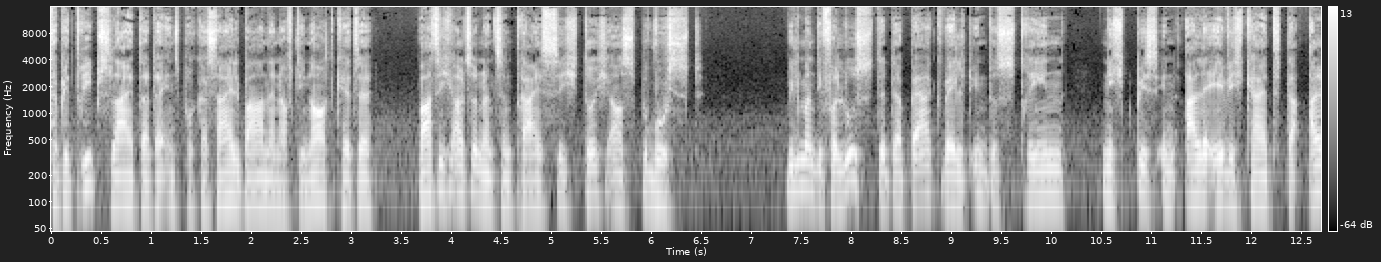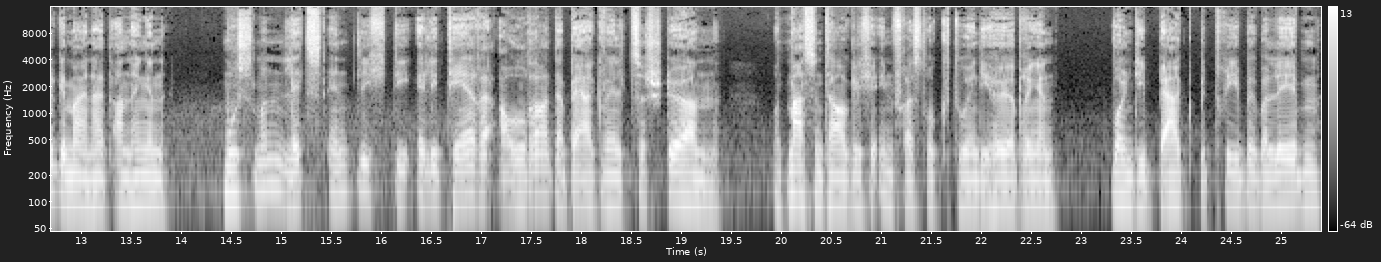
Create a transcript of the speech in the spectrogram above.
Der Betriebsleiter der Innsbrucker Seilbahnen auf die Nordkette war sich also 1930 durchaus bewusst. Will man die Verluste der Bergweltindustrien nicht bis in alle Ewigkeit der Allgemeinheit anhängen, muss man letztendlich die elitäre Aura der Bergwelt zerstören und massentaugliche Infrastruktur in die Höhe bringen. Wollen die Bergbetriebe überleben,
